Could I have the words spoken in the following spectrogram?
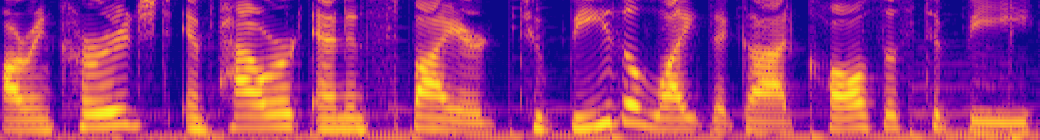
are encouraged, empowered, and inspired to be the light that God calls us to be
